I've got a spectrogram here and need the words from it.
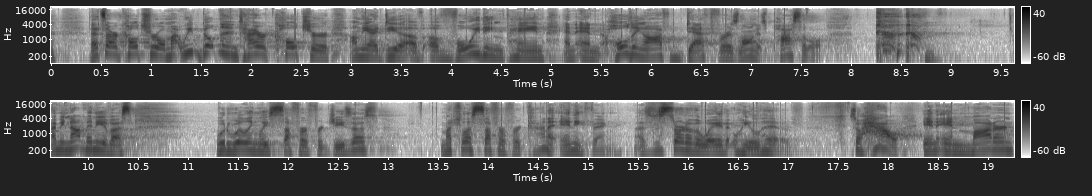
That's our cultural. We built an entire culture on the idea of avoiding pain and, and holding off death for as long as possible. I mean, not many of us would willingly suffer for Jesus, much less suffer for kind of anything. That's just sort of the way that we live. So, how, in, in modern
